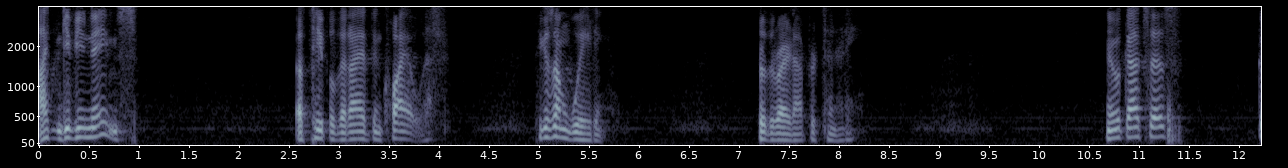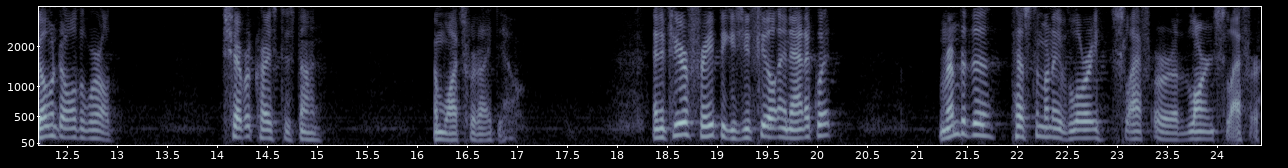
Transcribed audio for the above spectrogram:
I can give you names of people that I have been quiet with because I'm waiting for the right opportunity. You know what God says? Go into all the world, share what Christ has done, and watch what I do. And if you're afraid because you feel inadequate, remember the testimony of Lori Schlaffer, or of Lauren Schlaffer,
